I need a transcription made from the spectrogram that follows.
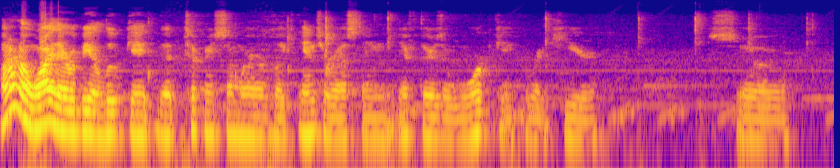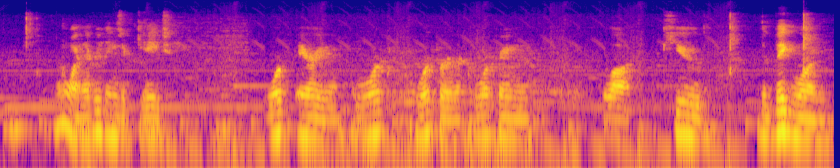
I don't know why there would be a loop gate that took me somewhere like interesting if there's a warp gate right here. So I don't know why everything's a gate. Warp area, warp warper, warping block, cube, the big one.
